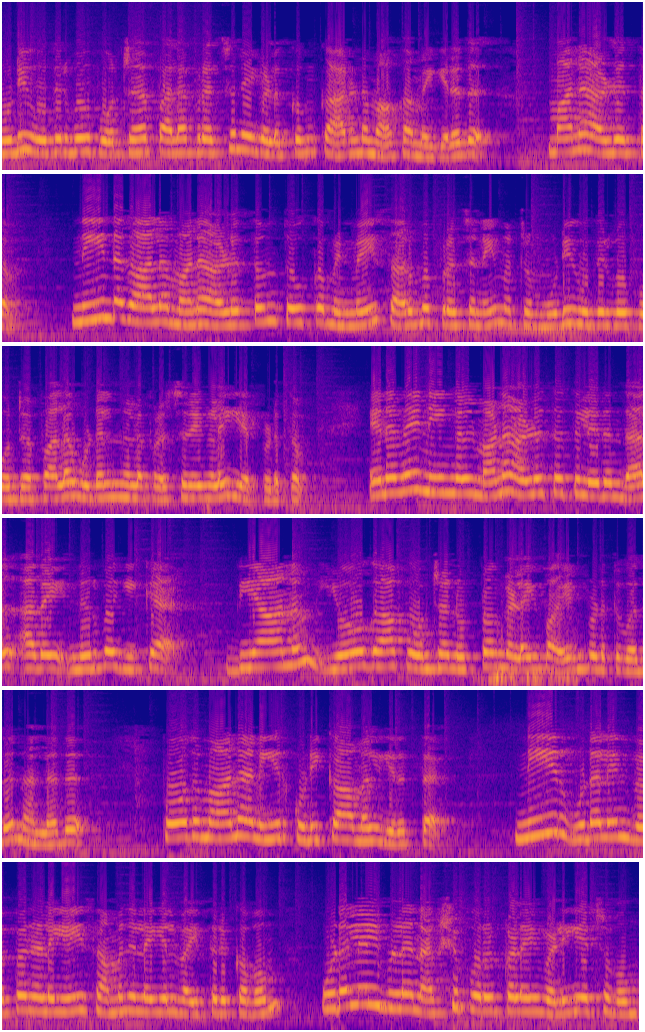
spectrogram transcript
முடி உதிர்வு போன்ற பல பிரச்சனைகளுக்கும் காரணமாக அமைகிறது. மன அழுத்தம். நீண்ட கால மன அழுத்தம் தூக்கமின்மை சரும பிரச்சனை மற்றும் முடி உதிர்வு போன்ற பல உடல்நல பிரச்சனைகளை ஏற்படுத்தும். எனவே நீங்கள் மன அழுத்தத்தில் இருந்தால் அதை நிர்வகிக்க தியானம் யோகா போன்ற நுட்பங்களை பயன்படுத்துவது நல்லது. போதுமான நீர் குடிக்காமல் இருத்தல். நீர் உடலின் வெப்பநிலையை சமநிலையில் வைத்திருக்கவும் உடலில் உள்ள நச்சுப் பொருட்களை வெளியேற்றவும்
